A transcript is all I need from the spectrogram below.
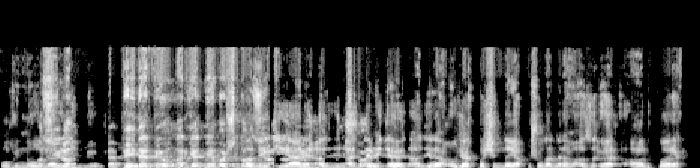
O gün ne olacağını Haziran, bilmiyoruz. Yani peyderpey onlar gelmeye başladı. Tabii Haziran, ki yani evet evet Haziran Ocak başında yapmış olanlar ama az, ağırlıklı olarak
